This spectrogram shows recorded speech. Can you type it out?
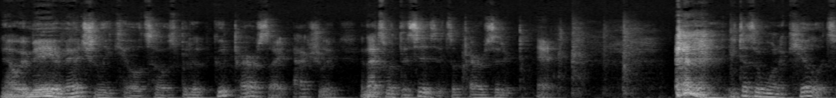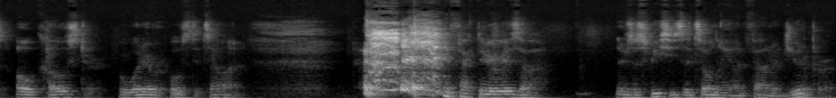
Now, it may eventually kill its host, but a good parasite actually, and that's what this is it's a parasitic plant. It doesn't want to kill its oak host or, whatever host it's on. In fact, there is a there's a species that's only on, found on juniper.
